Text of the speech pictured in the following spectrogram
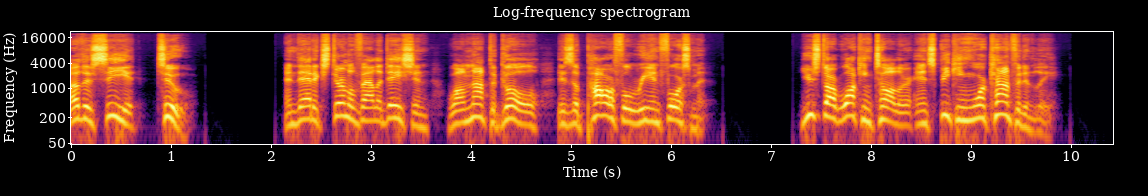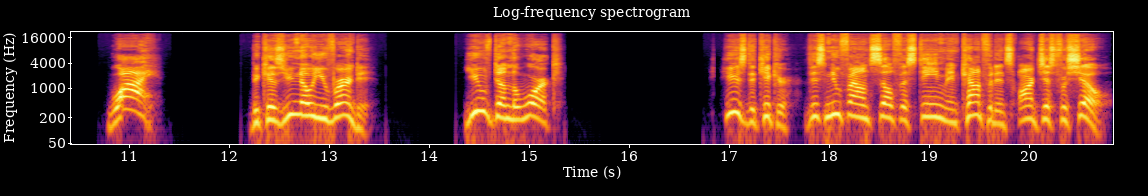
Others see it, too. And that external validation, while not the goal, is a powerful reinforcement. You start walking taller and speaking more confidently. Why? Because you know you've earned it. You've done the work, Here's the kicker this newfound self esteem and confidence aren't just for show,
